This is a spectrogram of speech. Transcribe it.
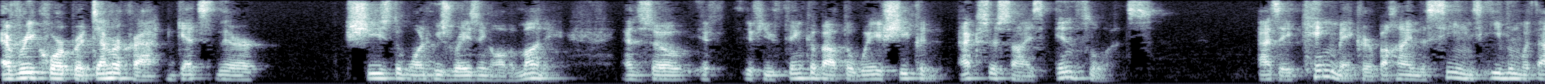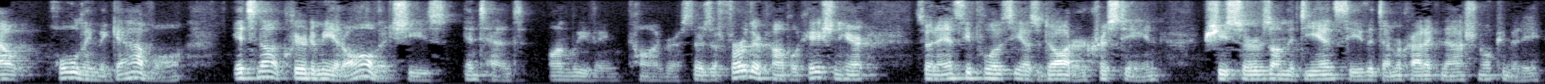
Every corporate Democrat gets their, she's the one who's raising all the money. And so if, if you think about the way she could exercise influence as a kingmaker behind the scenes, even without holding the gavel, it's not clear to me at all that she's intent on leaving Congress. There's a further complication here. So Nancy Pelosi has a daughter, Christine. She serves on the DNC, the Democratic National Committee.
